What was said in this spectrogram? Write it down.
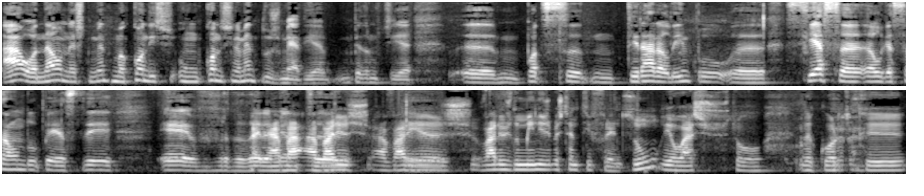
há ou não neste momento uma condici um condicionamento dos média. Pedro Mexia, uh, pode-se tirar a limpo se essa alegação do PSD é verdadeiramente... Há, há, vários, há várias, vários domínios bastante diferentes. Um, eu acho, estou de acordo que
